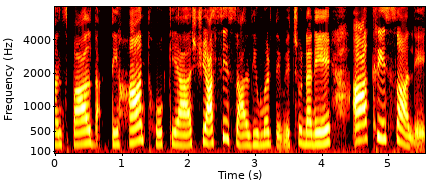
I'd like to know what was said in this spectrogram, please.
ਹੰਸਪਾਲ ਦਾ ਦੇਹਾਂਤ ਹੋ ਗਿਆ 86 ਸਾਲ ਦੀ ਉਮਰ ਦੇ ਵਿੱਚ ਉਹਨਾਂ ਨੇ ਆਖਰੀ ਸਾਹ ਲਏ।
